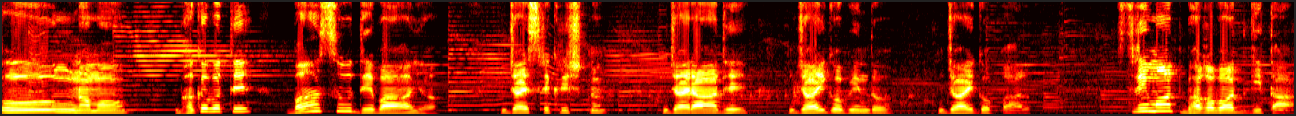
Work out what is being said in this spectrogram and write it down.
ওং নম ভগবতে বাসুদেবায়। জয় শ্রীকৃষ্ণ, জয় রাধে, জয় গোবিন্দ, জয় গোপাল। শ্রীমদ্ ভগবদ গীতা।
